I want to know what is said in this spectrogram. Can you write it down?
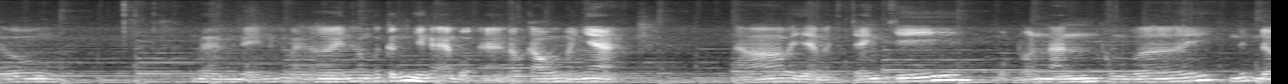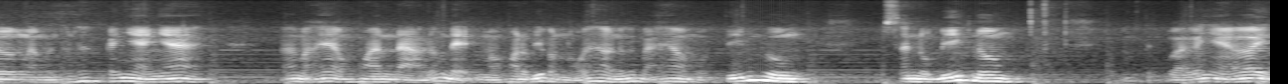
luôn. Mềm miệng các bạn ơi nó không có cứng như cái bột à, câu các bạn nha đó bây giờ mình trang trí bột đậu nành cùng với nước đường là mình thưởng thức cả nhà nha. Đó, bạn thấy không? Hoa anh đào rất đẹp mà hoa đậu biết còn nổi hơn nữa các bạn thấy không? Một tím luôn xanh đậu biết luôn. Tuyệt vời cả nhà ơi.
